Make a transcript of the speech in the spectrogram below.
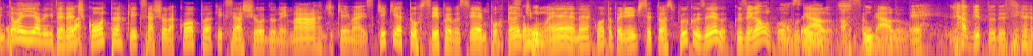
Então aí, amigo internet, conta o que, que você achou da Copa, o que, que você achou do Neymar, de quem mais. O que, que é torcer pra você? É importante, aí. não é, né? Conta pra gente, você torce pro Cruzeiro? Cruzeirão? Ou pro Isso aí. Galo? Nossa, o. Galo, é. Já vi tudo esse ano.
